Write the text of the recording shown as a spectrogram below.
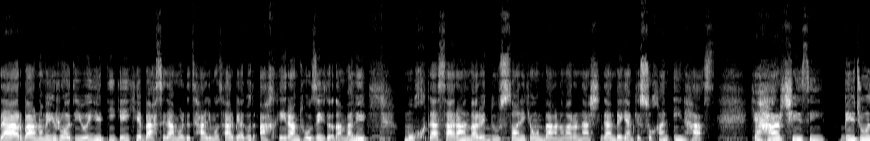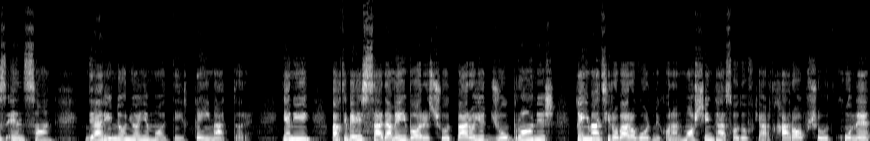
در برنامه رادیویی دیگهی که بحثی در مورد تعلیم و تربیت بود اخیرا توضیح دادم. ولی مختصرا برای دوستانی که اون برنامه رو نشنیدن بگم که سخن این هست. که هر چیزی بجز انسان در این دنیای مادی قیمت داره. یعنی وقتی بهش صدمه ای وارد شد برای جبرانش قیمتی رو برآورد می‌کنن. ماشین تصادف کرد خراب شد خونه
